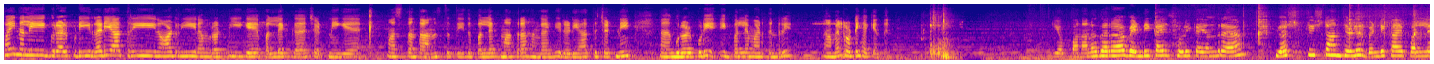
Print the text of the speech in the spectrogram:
ಫೈನಲಿ ಗುರಳ್ ಪುಡಿ ರೆಡಿ ಆತ್ರಿ. ನೋಡ್ರಿ ನಮ್ಮ ರೊಟ್ಟಿಗೆ ಪಲ್ಯಕ್ಕೆ ಚಟ್ನಿಗೆ ಮಸ್ತ್ ಅಂತ ಅನಿಸ್ತತಿ. ಇದು ಪಲ್ಯಕ್ಕೆ ಮಾತ್ರ ಹಾಗಾಗಿ ರೆಡಿ ಆತ ಚಟ್ನಿ. ಗುರಳ್ ಪುಡಿ ಈಗ ಪಲ್ಯ ಮಾಡ್ತೇನೆ ರೀ ಆಮೇಲೆ ರೊಟ್ಟಿ ಹಾಕ್ಯಂತೇನೆ. ಯಪ್ಪ ನನಗರ ಬೆಂಡಿಕಾಯಿ ಚೋಳಿಕಾಯಿ ಅಂದ್ರೆ ಎಷ್ಟು ಇಷ್ಟ ಅಂತ ಹೇಳಿರ್ ಬೆಂಡೆಕಾಯಿ ಪಲ್ಯ,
